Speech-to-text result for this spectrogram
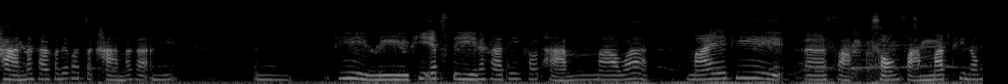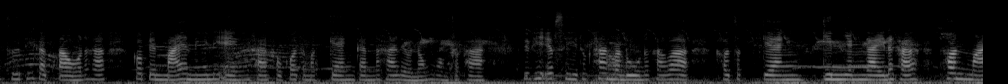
ขานนะคะเขาเรียกว่าจะขานนะคะ อันนี้เป็นที่มีพี่ FC นะคะ ที่เขาถามมาว่า ไม้ที่สองสามมัดที่น้องซื้อที่กัดเตานะคะ ก็เป็นไม้อันนี้นี่เองนะคะเขาก็จะมาแกงกันนะคะ เดี๋ยวน้องหวังจะพาพี่พีเอฟซีทุกท่านมาดูนะคะ ว่าเขาจะแกงกินยังไงนะคะ ท่อนไม้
